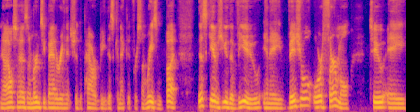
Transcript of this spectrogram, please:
Now it also has an emergency battery in it should the power be disconnected for some reason, but this gives you the view in a visual or thermal to a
